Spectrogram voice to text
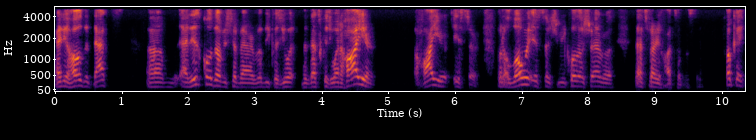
and you hold that that's um, it is called davish because you that's because you went higher a higher Isser, but a lower Isser should be called a Sheva, that's very hard to understand. Okay,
